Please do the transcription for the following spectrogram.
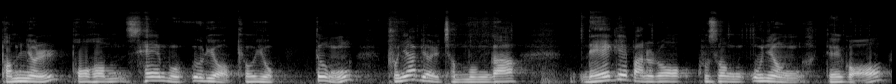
법률, 보험, 세무, 의료, 교육 등 분야별 전문가 4개 반으로 구성 운영되고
